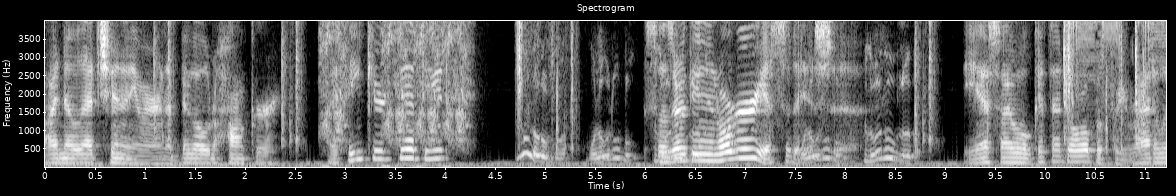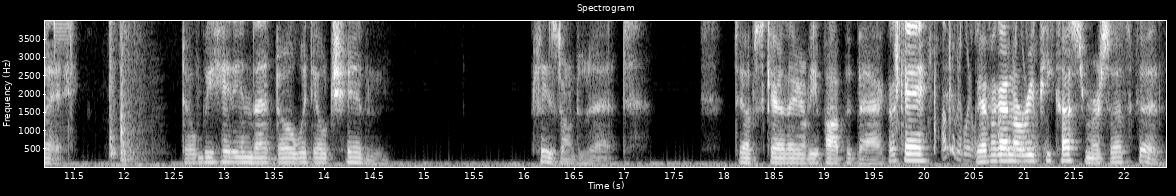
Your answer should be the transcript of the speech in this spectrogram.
I know that chin anywhere and a big old honker. I think you're good, dude. So is everything in order? Yes, it is. Uh, yes, I will get that door open for you right away. Don't be hitting that door with your chin. Please don't do that. I'm scared they're gonna be popping back. Okay, we haven't got no repeat customers, so that's good.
